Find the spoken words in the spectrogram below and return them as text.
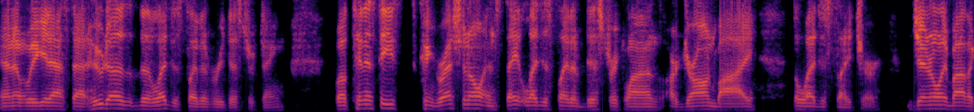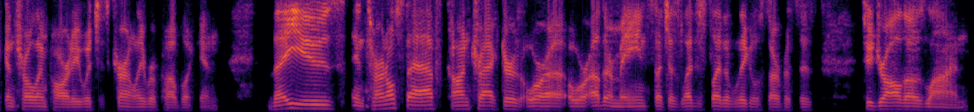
and I know we get asked that who does the legislative redistricting? Well, Tennessee's congressional and state legislative district lines are drawn by the legislature generally by the controlling party, which is currently Republican. They use internal staff, contractors, or, uh, or other means, such as legislative legal services, to draw those lines.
